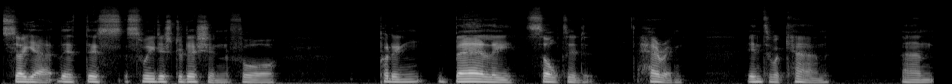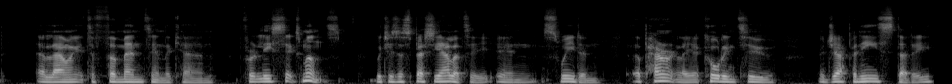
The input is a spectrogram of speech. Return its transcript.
So yeah, th- this Swedish tradition for putting barely salted herring into a can and allowing it to ferment in the can for at least six months, which is a speciality in Sweden. Apparently, according to a Japanese study,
